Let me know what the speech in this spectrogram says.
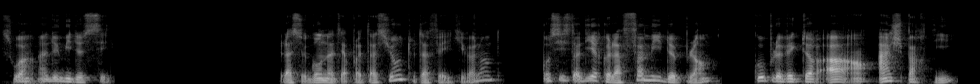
soit 1 demi de C. La seconde interprétation, tout à fait équivalente, consiste à dire que la famille de plans coupe le vecteur A en h parties,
